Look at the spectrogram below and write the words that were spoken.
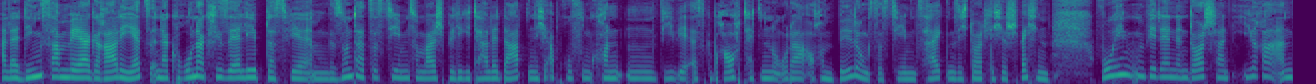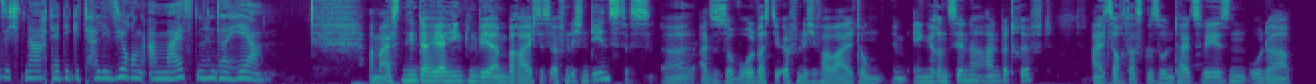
Allerdings haben wir ja gerade jetzt in der Corona-Krise erlebt, dass wir im Gesundheitssystem zum Beispiel digitale Daten nicht abrufen konnten, wie wir es gebraucht hätten, oder auch im Bildungssystem zeigten sich deutliche Schwächen. Wo hinken wir denn in Deutschland Ihrer Ansicht nach der Digitalisierung am meisten hinterher? Am meisten hinterher hinken wir im Bereich des öffentlichen Dienstes, äh, also sowohl was die öffentliche Verwaltung im engeren Sinne anbetrifft, als auch das Gesundheitswesen oder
